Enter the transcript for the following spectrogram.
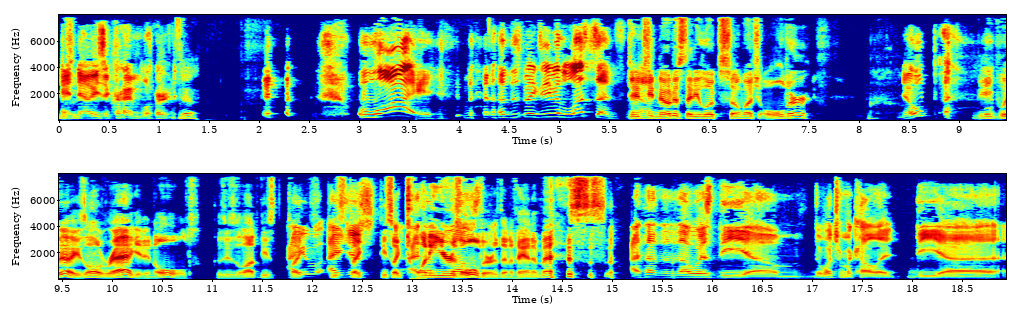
and a- now he's a crime lord. yeah. Why? this makes even less sense. Now. Did you notice that he looked so much older? Nope. He, yeah, he's all ragged and old because he's a lot. He's like I- I he's like he's like twenty years was- older than a Phantom Menace. I thought that that was the um the whatchamacallit, the uh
